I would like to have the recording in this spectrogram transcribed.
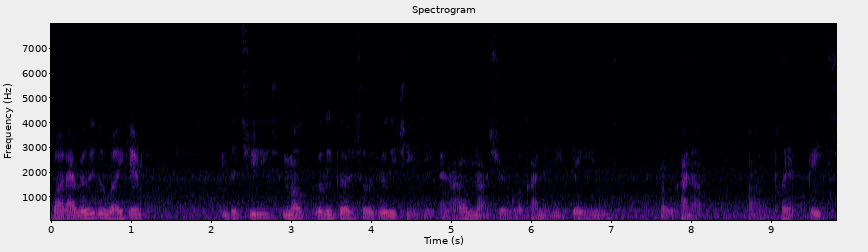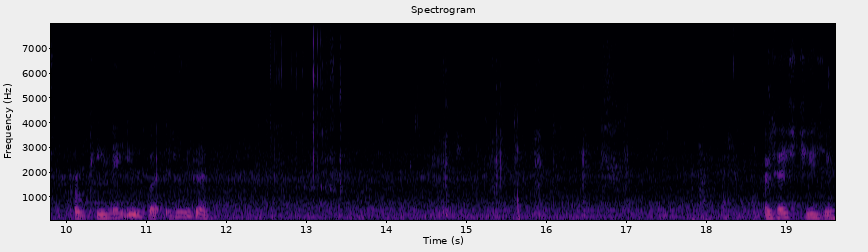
But I really do like it. The cheese melts really good, so it's really cheesy. And I'm not sure what kind of meat they use or what kind of uh, plant-based protein they use, but it's really good. It tastes cheesy.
